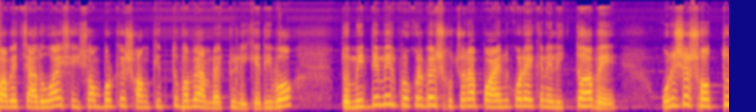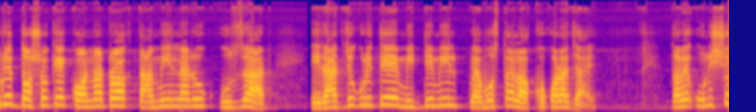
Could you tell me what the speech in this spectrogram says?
কবে চালু হয় সেই সম্পর্কে সংক্ষিপ্তভাবে আমরা একটু লিখে দিব। তো মিড ডে মিল প্রকল্পের সূচনা পয়েন্ট করে এখানে লিখতে হবে, উনিশশো সত্তরের দশকে কর্ণাটক, তামিলনাড়ু, গুজরাট এই রাজ্যগুলিতে মিড ডে মিল ব্যবস্থা লক্ষ্য করা যায়। তবে উনিশশো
